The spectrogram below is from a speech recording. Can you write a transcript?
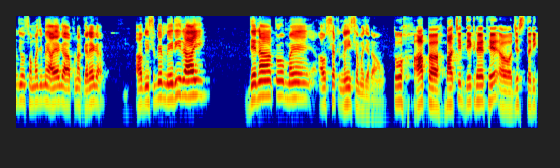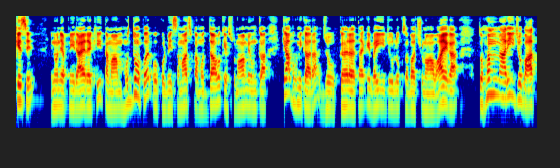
जो समझ में आएगा अपना करेगा। अब इसमें मेरी राय देना तो मैं आवश्यक नहीं समझ रहा हूँ। तो आप बातचीत देख रहे थे और जिस तरीके से इन्होंने अपनी राय रखी। तमाम मुद्दों पर वो कुर्मी समाज का मुद्दा हो कि चुनाव में उनका क्या भूमिका रहा, जो कह रहा था कि भाई जो लोकसभा चुनाव आएगा तो हमारी जो बात,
